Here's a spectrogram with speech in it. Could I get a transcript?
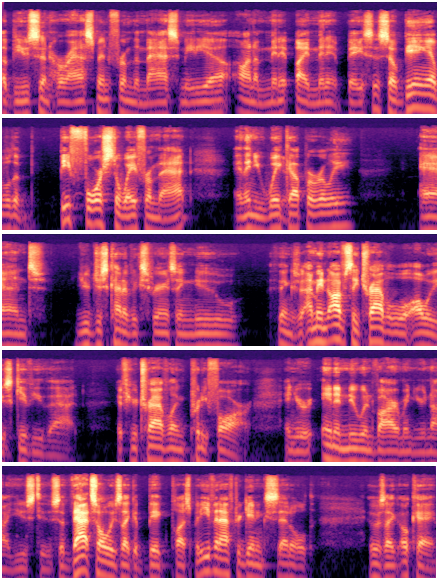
abuse and harassment from the mass media on a minute by minute basis. So being able to be forced away from that and then you wake up early and you're just kind of experiencing new things. I mean, obviously travel will always give you that. If you're traveling pretty far and you're in a new environment you're not used to. So that's always like a big plus. But even after getting settled, it was like, okay,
